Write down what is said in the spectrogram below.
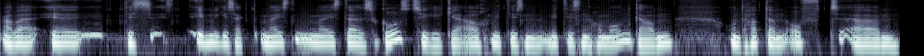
Aber äh, das ist eben, wie gesagt, man ist, man ist da so großzügig ja auch mit diesen, mit diesen Hormongaben und hat dann oft ähm,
